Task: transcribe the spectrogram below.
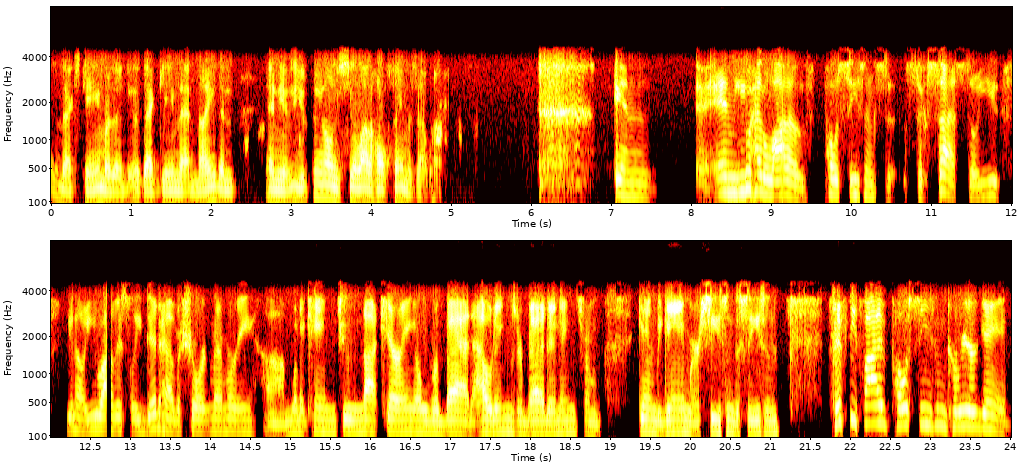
next game or the, that game that night. And and you you you know you see a lot of Hall of Famers that way. In and you had a lot of postseason su- success, so you you know you obviously did have a short memory um, when it came to not carrying over bad outings or bad innings from game to game or season to season. 55 postseason career games,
